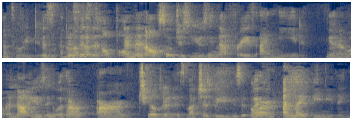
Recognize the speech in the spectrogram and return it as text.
That's what we do. This, this isn't helpful. And then also just using that phrase, I need, you know, and not using it with our, our children as much as we use it with. or I might be needing,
